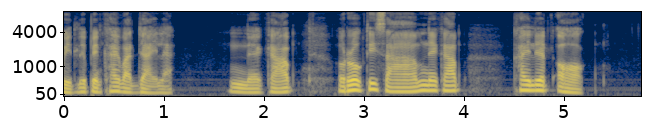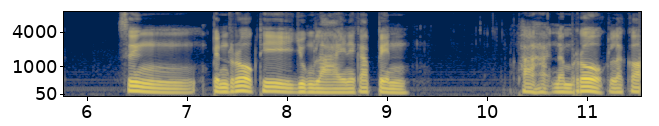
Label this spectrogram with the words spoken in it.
วิด หรือเป็นไข้หวัดใหญ่แหละนะครับโรคที่3นะครับไข้เลือดออก ซึ่งเป็นโรคที่ยุงลายนะครับเป็นพาหะนำโรคแล้วก็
